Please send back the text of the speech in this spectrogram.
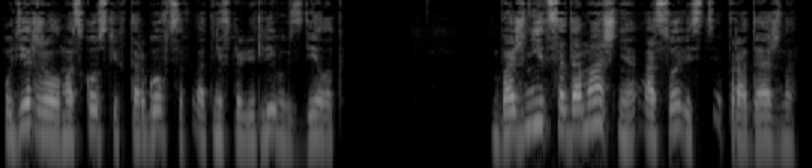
удерживал московских торговцев от несправедливых сделок. Божница домашняя, а совесть продажна.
